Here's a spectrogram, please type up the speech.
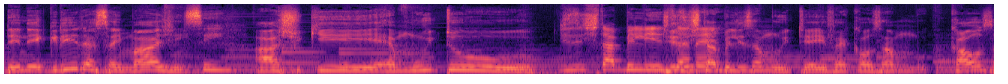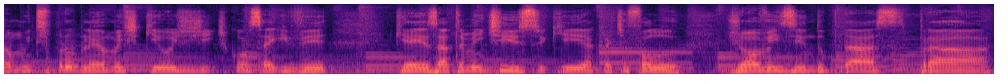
denegrir essa imagem, Sim. acho que é muito. Desestabiliza, né? desestabiliza muito. E aí vai causar causa muitos problemas que hoje a gente consegue ver, que é exatamente isso que a Kátia falou. Jovens indo pra. pra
